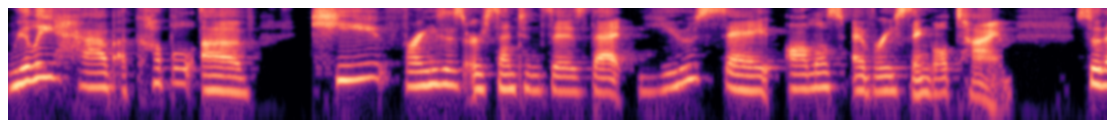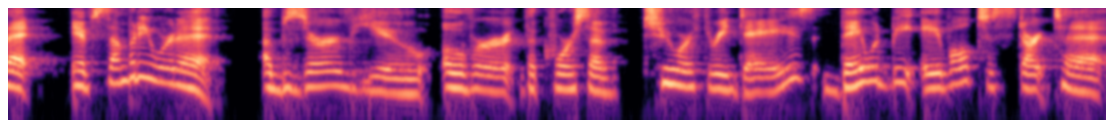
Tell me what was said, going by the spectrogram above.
really have a couple of key phrases or sentences that you say almost every single time so that if somebody were to observe you over the course of two or three days, they would be able to start to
